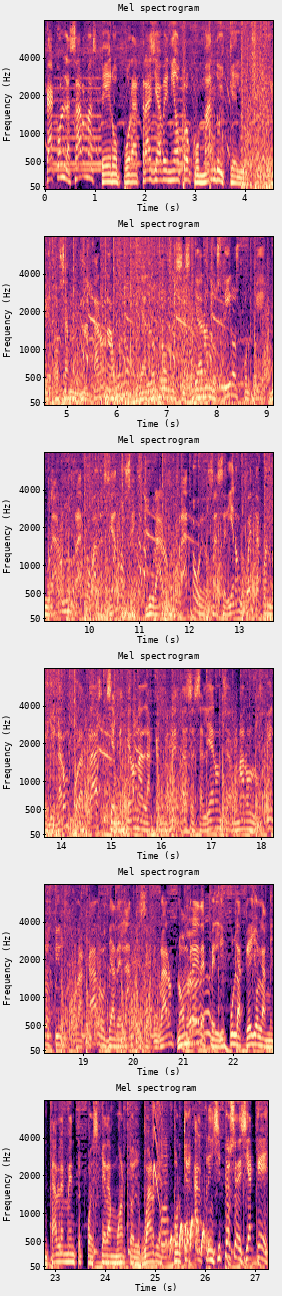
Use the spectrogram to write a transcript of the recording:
acá con las armas, pero por atrás ya venía otro comando y que los... o sea, mataron a uno y al otro resistieron los tiros porque duraron un rato Duraron un rato, güey. O sea, se dieron cuenta cuando llegaron por atrás, se metieron a la camioneta, se salieron, se armaron los tiros, tiros por acá, los de adelante se jugaron. Nombre de película aquello, lamentablemente, pues queda muerto el guardia. Porque al principio se decía que,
